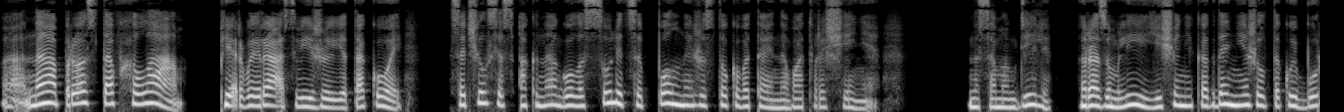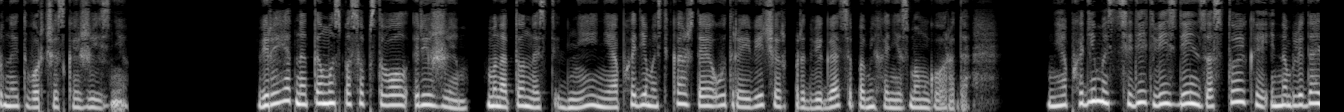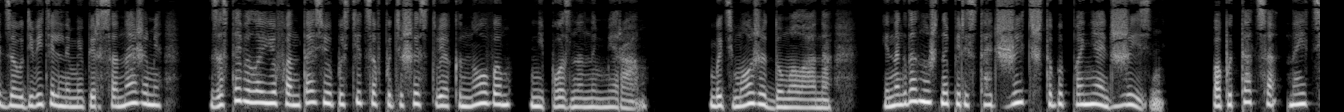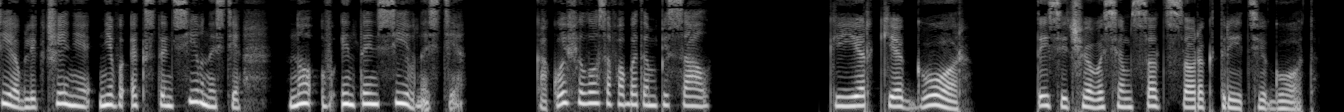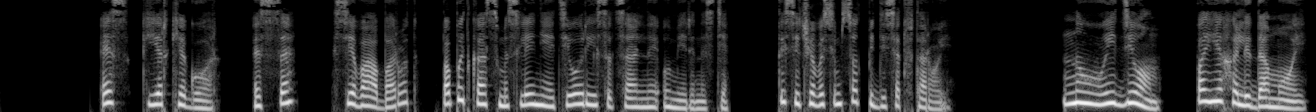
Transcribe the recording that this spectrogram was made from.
Она просто в хлам. Первый раз вижу ее такой. Сочился с окна голос с улицы, полный жестокого тайного отвращения. На самом деле, разум Лии еще никогда не жил такой бурной творческой жизнью. Вероятно, тому способствовал режим, монотонность дней, необходимость каждое утро и вечер продвигаться по механизмам города. Необходимость сидеть весь день за стойкой и наблюдать за удивительными персонажами заставила ее фантазию пуститься в путешествие к новым, непознанным мирам. Быть может, думала она, иногда нужно перестать жить, чтобы понять жизнь, попытаться найти облегчение не в экстенсивности, но в интенсивности. Какой философ об этом писал? Кьеркегор, 1843 год. С. Кьеркегор. Эссе «Севооборот. Попытка осмысления теории социальной умеренности». 1852. «Ну, идем, поехали домой».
